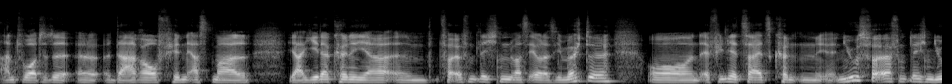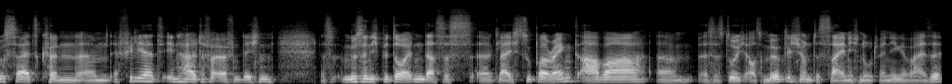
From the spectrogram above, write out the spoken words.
antwortete äh, daraufhin erstmal, ja, jeder könne ja ähm, veröffentlichen, was er oder sie möchte und Affiliate-Sites könnten News veröffentlichen, News-Sites können ähm, Affiliate-Inhalte veröffentlichen. Das müsse nicht bedeuten, dass es äh, gleich super rankt, aber ähm, es ist durchaus möglich und es sei nicht notwendigerweise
